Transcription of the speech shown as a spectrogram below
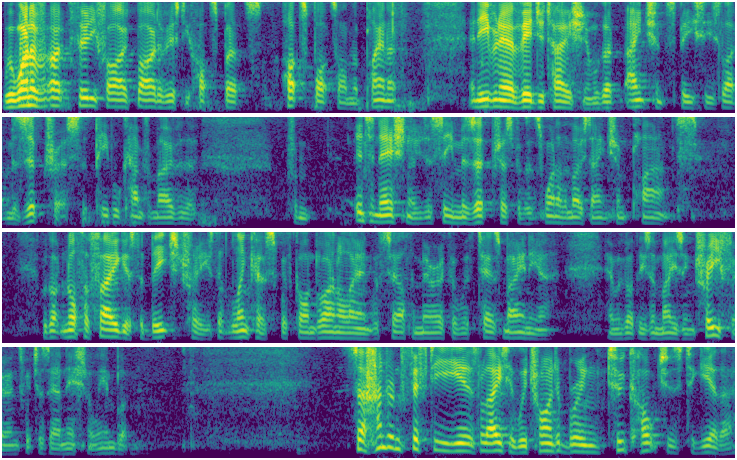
We're one of uh, 35 biodiversity hotspots, hotspots on the planet. And even our vegetation, we've got ancient species like Mezopteris that people come from over the, from internationally to see Mezopteris because it's one of the most ancient plants. We've got Nothofagus, the beech trees that link us with Gondwanaland, with South America, with Tasmania. And we've got these amazing tree ferns, which is our national emblem. So 150 years later, we're trying to bring two cultures together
